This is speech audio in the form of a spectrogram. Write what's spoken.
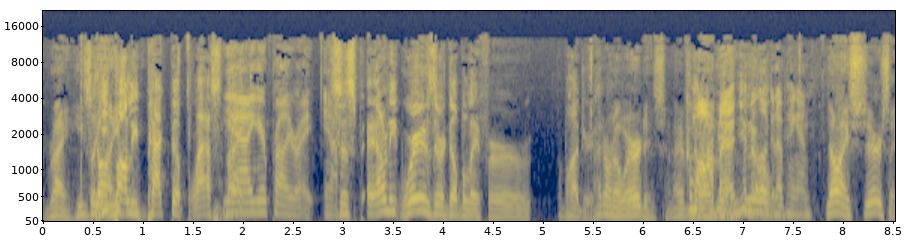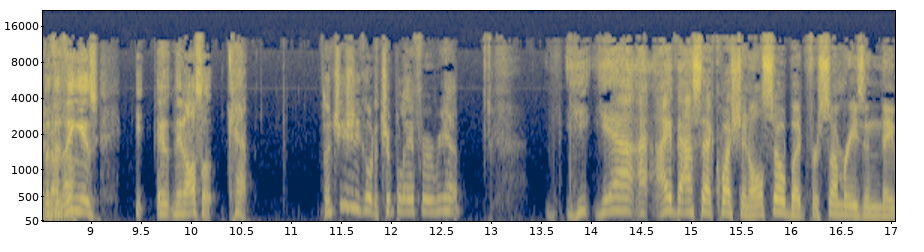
Right, he's so gone. he He- probably packed up last Yeah, night. Yeah, you're probably right. Yeah. Suspe- I don't. Need, where is there a double A for the Padres? I don't know where it is. I have Come no on, idea. man. You Let me know. look it up. Hang on. No, I seriously. But I the don't thing know. is, and then also Cap. Don't you usually go to AAA for a rehab? he, yeah, I, I've asked that question also, but for some reason they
